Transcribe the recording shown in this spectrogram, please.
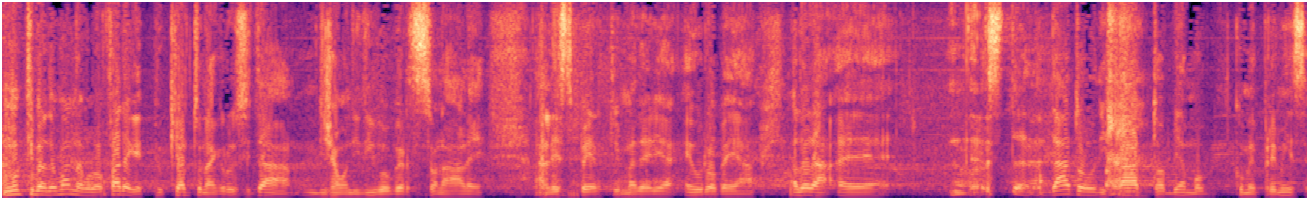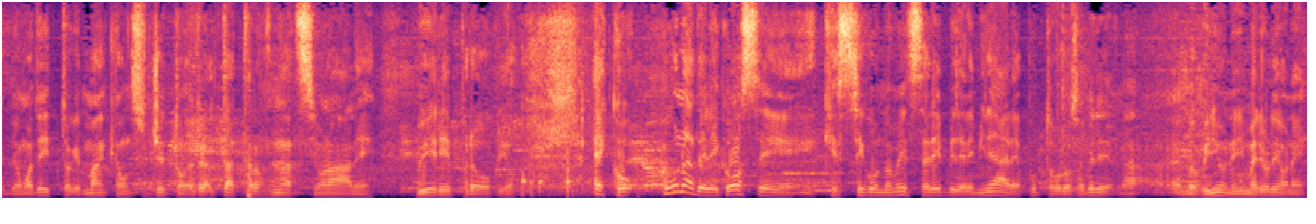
Un'ultima domanda volevo fare che è più che altro una curiosità diciamo, di tipo personale all'esperto in materia europea. Allora, eh, dato di fatto abbiamo come premessa abbiamo detto che manca un soggetto in realtà transnazionale vero e proprio ecco una delle cose che secondo me sarebbe da eliminare appunto volevo sapere l'opinione di Mario Leone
